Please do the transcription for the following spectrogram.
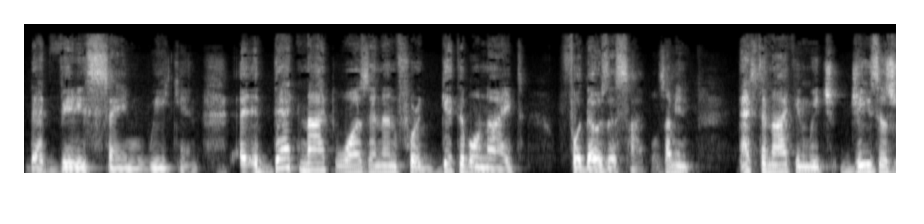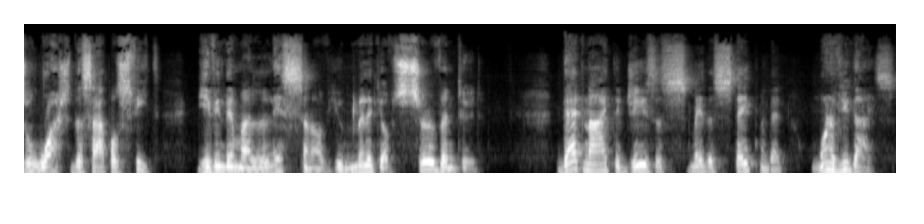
that very same weekend. Uh, that night was an unforgettable night for those disciples. I mean, that's the night in which Jesus washed the disciples' feet giving them a lesson of humility, of servitude. That night, Jesus made a statement that one of you guys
